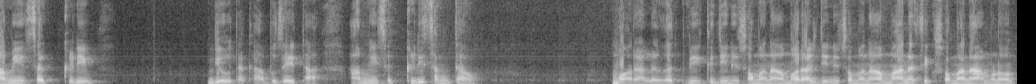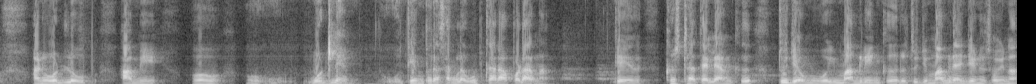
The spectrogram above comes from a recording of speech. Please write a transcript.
आमी सगळी देव ताका बुजयता आमी सगळी सांगता मोराल अत्मीक जिणी सोमाना मोराल जिणी सोमाना मानसीक सोमाना म्हणून आनी व्हडलो उप आमी व्हडले तें परत सांगला उपकारा पडना ते कश्टातेल्यांक तुजे मागणी कर तुज्या मागण्या जिणी सोयना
